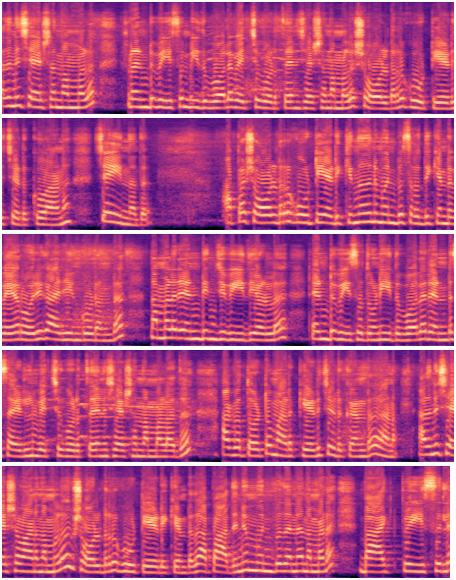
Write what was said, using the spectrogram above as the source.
അതിനുശേഷം നമ്മൾ ഫ്രണ്ട് പീസും ഇതുപോലെ വെച്ച് കൊടുത്തതിന് ശേഷം നമ്മൾ ഷോൾഡർ കൂട്ടിയടിച്ചെടുക്കുകയാണ് ചെയ്യുന്നത്. അപ്പോൾ ഷോൾഡർ കൂട്ടി അടിക്കുന്നതിന് മുൻപ് ശ്രദ്ധിക്കേണ്ട വേറെ ഒരു കാര്യം കൂടെ ഉണ്ട്. നമ്മൾ രണ്ട് ഇഞ്ച് വീതിയുള്ള രണ്ട് പീസ് തുണി ഇതുപോലെ രണ്ട് സൈഡിലും വെച്ച് കൊടുത്തതിന് ശേഷം നമ്മളത് അകത്തോട്ട് മടക്കി അടിച്ചെടുക്കേണ്ടതാണ്. അതിന് ശേഷമാണ് നമ്മൾ ഷോൾഡർ കൂട്ടിയടിക്കേണ്ടത് അപ്പോൾ അതിനു മുൻപ് തന്നെ നമ്മുടെ ബാക്ക് പീസിൽ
